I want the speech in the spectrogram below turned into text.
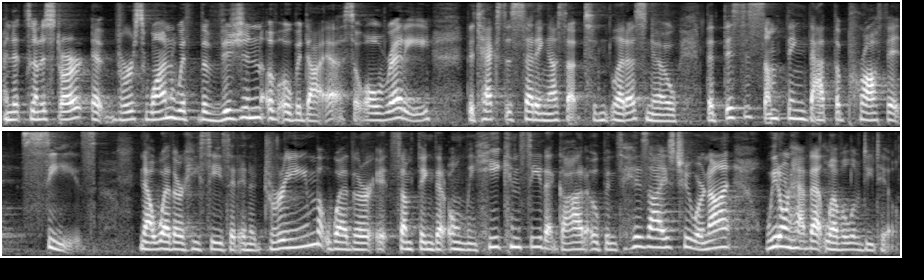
And it's going to start at verse 1 with the vision of Obadiah. So already the text is setting us up to let us know that this is something that the prophet sees. Now, whether he sees it in a dream, whether it's something that only he can see, that God opens his eyes to or not, we don't have that level of detail.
